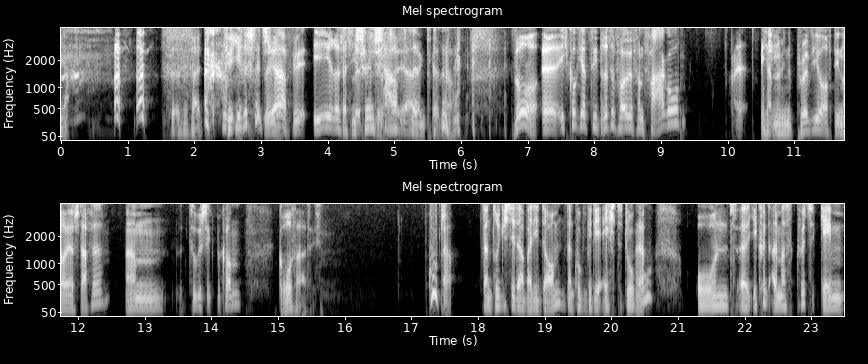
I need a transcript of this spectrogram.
Ja. so ist es halt. Für ihre Schlittschuhe. Ja, für ihre Dass sie schön Schlittschuhe. scharf ja, sind. Genau. So, äh, ich gucke jetzt die dritte Folge von Fargo. Äh, Ich habe nämlich eine Preview auf die neue Staffel ähm, zugeschickt bekommen. Großartig. Gut. Ja. Dann drücke ich dir dabei die Daumen, dann gucken wir die echte Doku. Ja. Und äh, ihr könnt alle mal Squid Game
